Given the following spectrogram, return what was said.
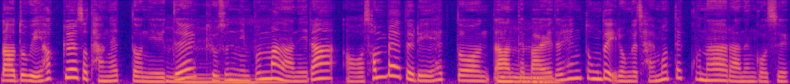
나도 이 학교에서 당했던 일들 음. 교수님뿐만 아니라 어, 선배들이 했던 나한테 음. 말들 행동들 이런 게 잘못됐구나라는 것을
